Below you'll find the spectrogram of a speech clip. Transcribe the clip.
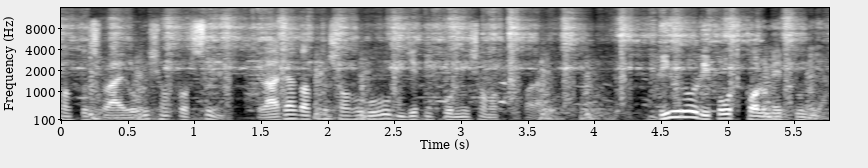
সন্তোষ রায়, রবিশঙ্কর সিং, রাজা দত্ত সহ বহু বিজেপি কর্মী সমর্থ করা ব্যুরো রিপোর্ট কলমের দুনিয়া।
